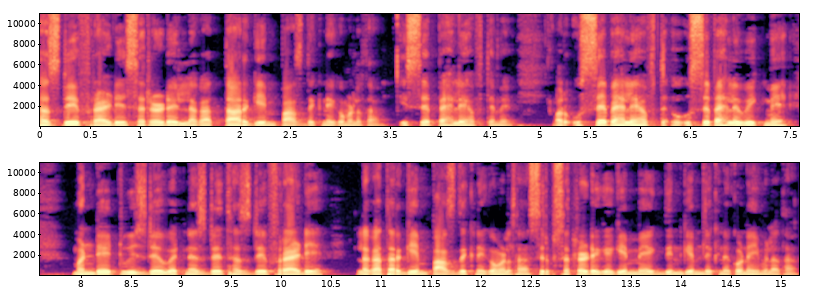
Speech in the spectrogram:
Thursday Friday Saturday लगातार गेम पास देखने को मिला था, इससे पहले हफ़्ते में। और उससे पहले हफ़्ते, उससे पहले वीक में Monday Tuesday Wednesday Thursday Friday लगातार गेम पास देखने को मिला था। सिर्फ़ सैटरडे के गेम में एक दिन गेम देखने को नहीं मिला था।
